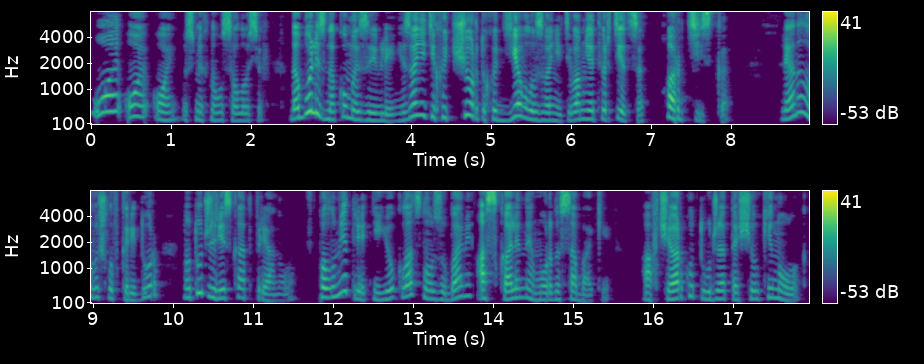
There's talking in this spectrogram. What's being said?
Ой, ой, ой, усмехнулся Лосев. Да более знакомое заявление. Звоните хоть черту, хоть дьяволу звоните, вам не отвертеться. Артистка. Леонела вышла в коридор, но тут же резко отпрянула. В полуметре от нее клацнула зубами оскаленная морда собаки. Овчарку тут же оттащил кинолог,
